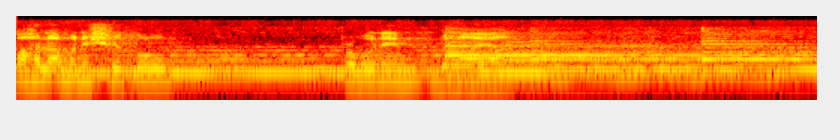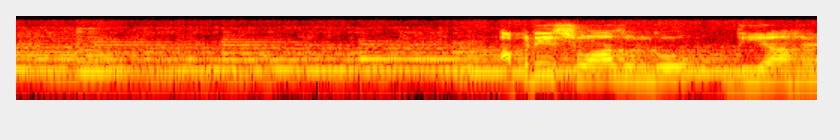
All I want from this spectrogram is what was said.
पहला मनुष्य को प्रभु ने बनाया। अपनी श्वास उनको दिया है।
